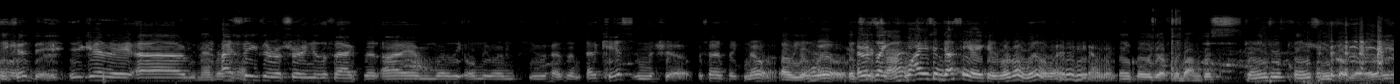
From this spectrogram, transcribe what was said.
He could be. You get it. Um, You never I know. think they're referring to the fact that I am one of the only ones who hasn't had a kiss in the show, besides like Noah. Oh, or yeah. Will. It's and it was like, time. why isn't Dusty getting a kiss? What about Will? Why didn't he have one? I think we'll go from the bottom. Does Stranger Things ukulele?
